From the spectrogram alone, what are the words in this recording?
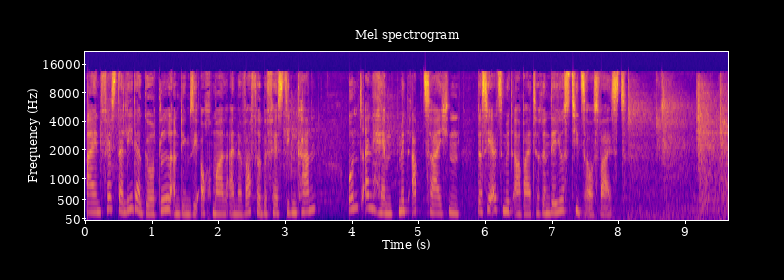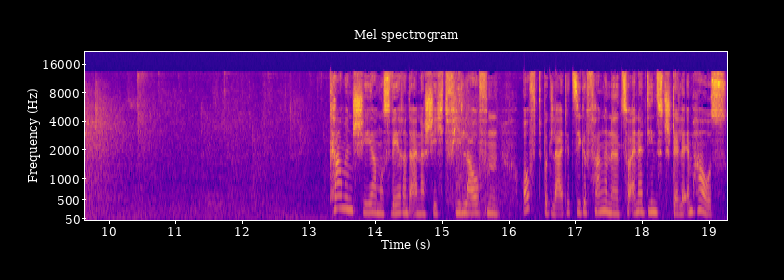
ein fester Ledergürtel, an dem sie auch mal eine Waffe befestigen kann, und ein Hemd mit Abzeichen, das sie als Mitarbeiterin der Justiz ausweist. Carmen Scheer muss während einer Schicht viel laufen. Oft begleitet sie Gefangene zu einer Dienststelle im Haus.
